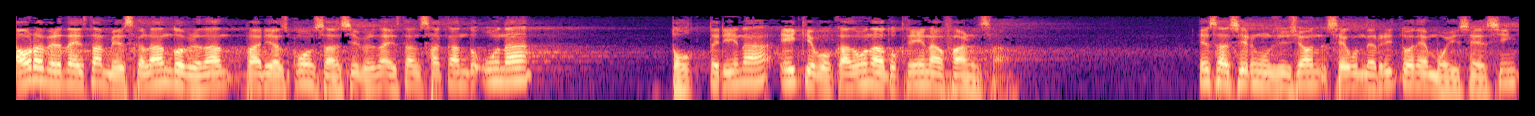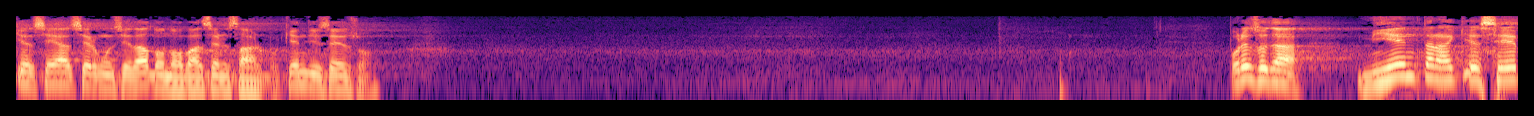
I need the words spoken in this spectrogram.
Ahora, ¿verdad? Están mezclando, ¿verdad? Varias cosas, ¿sí? ¿verdad? Están sacando una doctrina equivocada, una doctrina falsa. Esa circuncisión, según el rito de Moisés, sin que sea circuncidado no va a ser salvo. ¿Quién dice eso? Por eso ya, mientras que se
